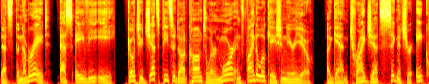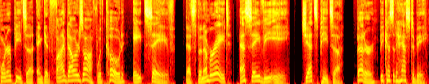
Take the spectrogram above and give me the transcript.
That's the number eight, S A V E. Go to jetspizza.com to learn more and find a location near you. Again, try Jet's signature eight corner pizza and get $5 off with code 8SAVE. That's the number eight, S A V E. Jet's Pizza. Better because it has to be.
